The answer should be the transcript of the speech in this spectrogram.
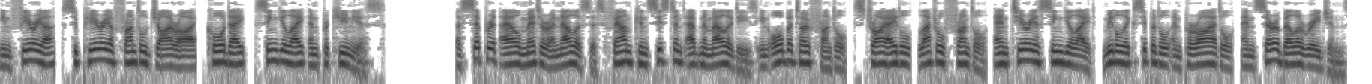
inferior, superior frontal gyri, caudate, cingulate and precuneus. A separate AL meta-analysis found consistent abnormalities in orbitofrontal, striatal, lateral frontal, anterior cingulate, middle occipital and parietal, and cerebellar regions.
